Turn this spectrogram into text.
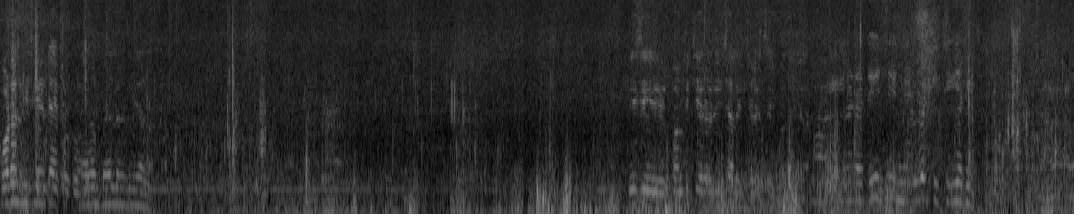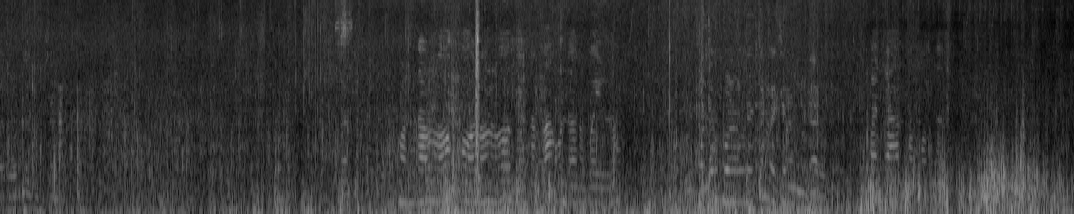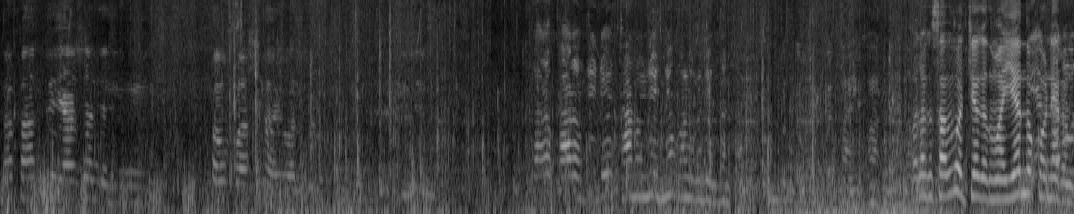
ఫోటోలు తీసి అయిపోతుంది బయలు తీయాలి తీసి పంపించి ఇరవై నిమిషాలు ఇచ్చేసి అయిపోతుంది ఇక్కడ తీసి నిలబెట్టి కొండల్లో కోలంలో ఎంత బాగున్నారు చేసిన వాళ్ళకి చదువు వచ్చే కదా మా ఏందో కొనేరు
